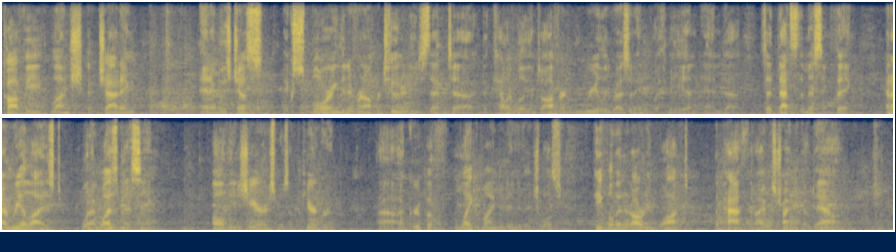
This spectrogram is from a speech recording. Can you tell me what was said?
coffee, lunch, got chatting, and it was just exploring the different opportunities that uh, that Keller Williams offered really resonated with me, and and uh, said that's the missing thing. And I realized what I was missing all these years was a peer group, uh, a group of like-minded individuals, people that had already walked the path that I was trying to go down,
